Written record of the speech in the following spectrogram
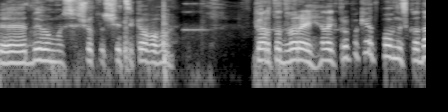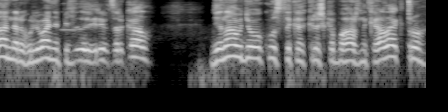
Е, Дивимось, що тут ще цікавого. Карта дверей, електропакет, повне складання, регулювання, підігрів дзеркал, дінаудіоакустика, кришка багажника електро.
